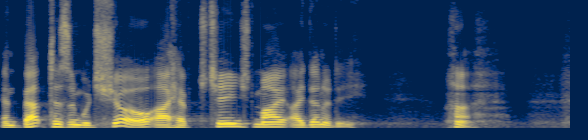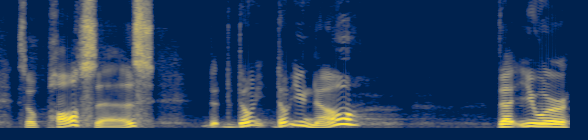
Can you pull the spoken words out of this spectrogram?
And baptism would show I have changed my identity. Huh. So Paul says, don't, don't you know that you were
